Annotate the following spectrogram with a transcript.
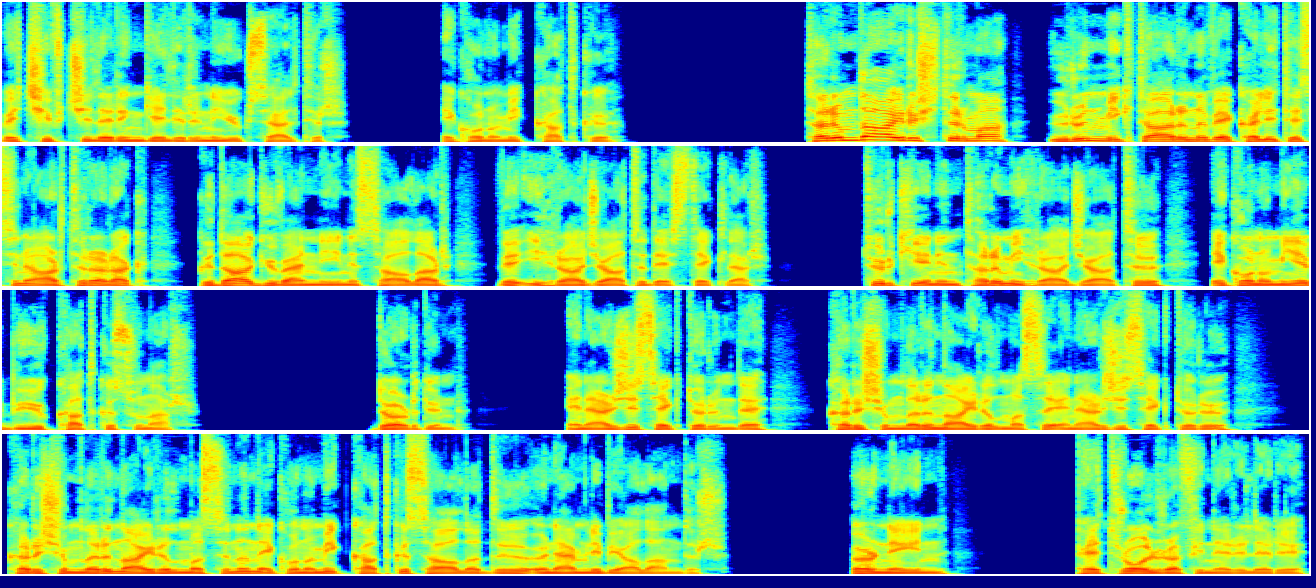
ve çiftçilerin gelirini yükseltir. Ekonomik katkı Tarımda ayrıştırma, ürün miktarını ve kalitesini artırarak gıda güvenliğini sağlar ve ihracatı destekler. Türkiye'nin tarım ihracatı ekonomiye büyük katkı sunar. Dördün, enerji sektöründe karışımların ayrılması enerji sektörü, karışımların ayrılmasının ekonomik katkı sağladığı önemli bir alandır. Örneğin, petrol rafinerileri,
